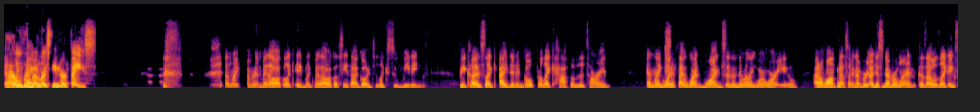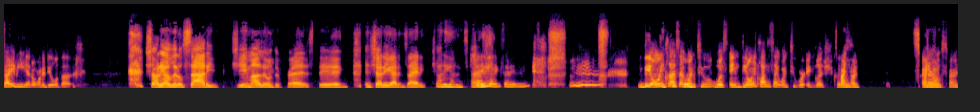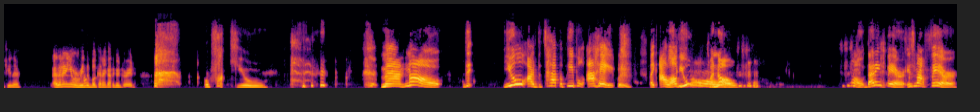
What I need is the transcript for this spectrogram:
And And, I don't like, I, remember like- seeing her face. And like, I mean, me daba like it like me daba cosita going to like Zoom meetings because like I didn't go for like half of the time. And like, what if I went once and then they were like, "Where were you?" I don't want that, so I never, I just never went because I was like anxiety. I don't want to deal with that. Shawty got a little saddy. She my little depressed thing. And Shawty got anxiety. Shawty got Shawty anxiety. got anxiety. The only And class I went to was in the only classes I went to were English. Español. I don't know Spanish either. I didn't even read the book and I got a good grade. Oh, fuck you. Man, no. The, you are the type of people I hate. like, I love you. But no. No, that ain't fair. It's not fair.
